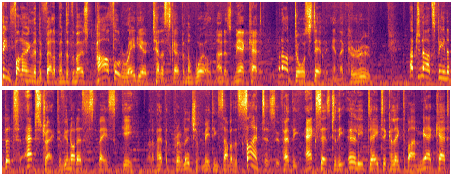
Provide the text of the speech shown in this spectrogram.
been following the development of the most powerful radio telescope in the world, known as Meerkat, on our doorstep in the Karoo. Up to now, it's been a bit abstract if you're not a space geek, but I've had the privilege of meeting some of the scientists who've had the access to the early data collected by Meerkat,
